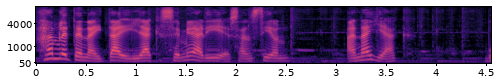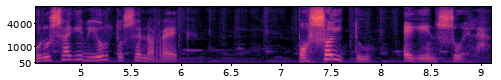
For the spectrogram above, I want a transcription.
Hamleten aita hilak semeari esan zion, anaiak, buruzagi bihurtu zen horrek, posoitu egin zuela.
